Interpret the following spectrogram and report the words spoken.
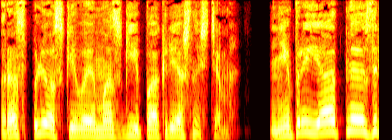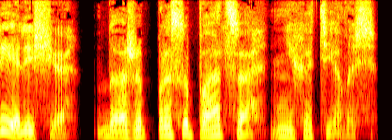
расплескивая мозги по окрестностям. Неприятное зрелище. Даже просыпаться не хотелось.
